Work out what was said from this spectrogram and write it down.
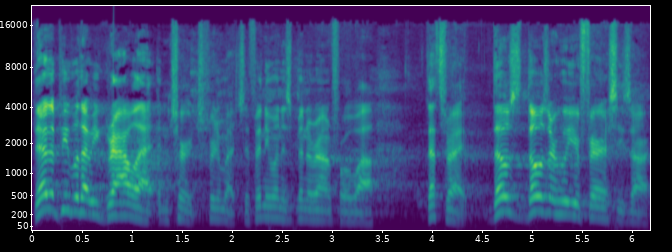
They're the people that we growl at in church, pretty much, if anyone has been around for a while. That's right. Those, those are who your Pharisees are.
